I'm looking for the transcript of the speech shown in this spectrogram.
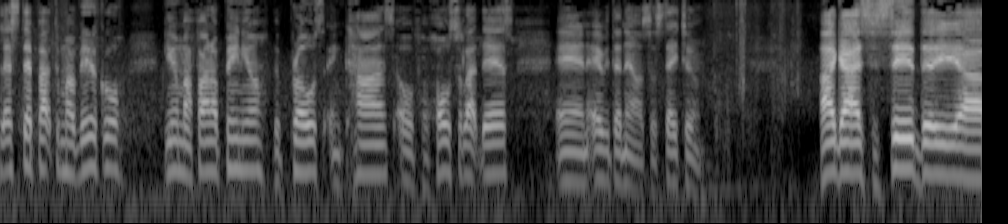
Let's step out to my vehicle, give you my final opinion, the pros and cons of a holster like this, and everything else. So stay tuned. Right, guys, you see the uh,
